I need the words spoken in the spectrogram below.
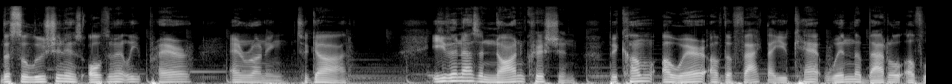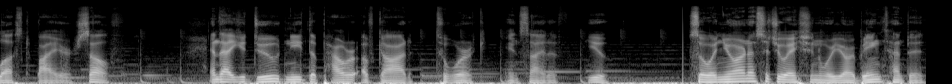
the solution is ultimately prayer and running to God. Even as a non Christian, become aware of the fact that you can't win the battle of lust by yourself, and that you do need the power of God to work inside of you. So, when you are in a situation where you are being tempted,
